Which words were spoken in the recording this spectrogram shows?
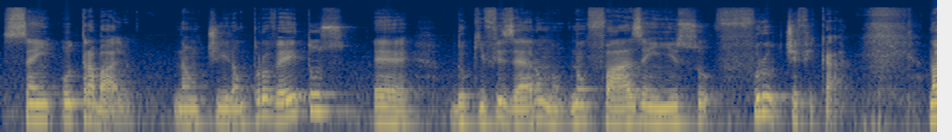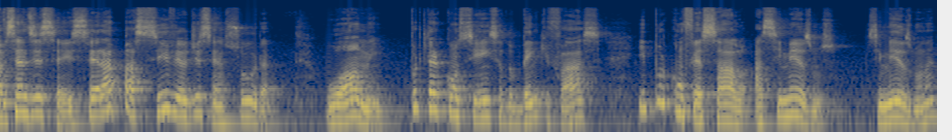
sem o trabalho. Não tiram proveitos é, do que fizeram, não, não fazem isso frutificar. 906. Será passível de censura o homem por ter consciência do bem que faz e por confessá-lo a si mesmos? Si mesmo, né?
